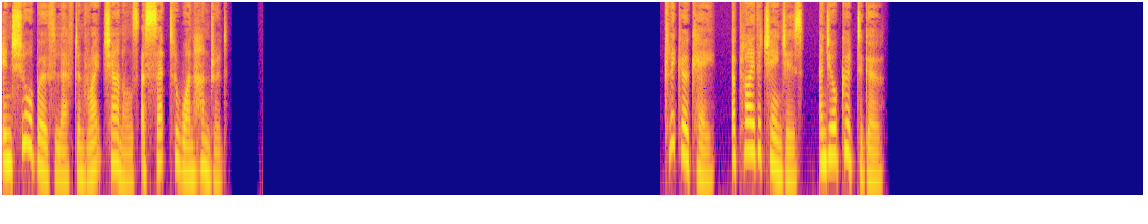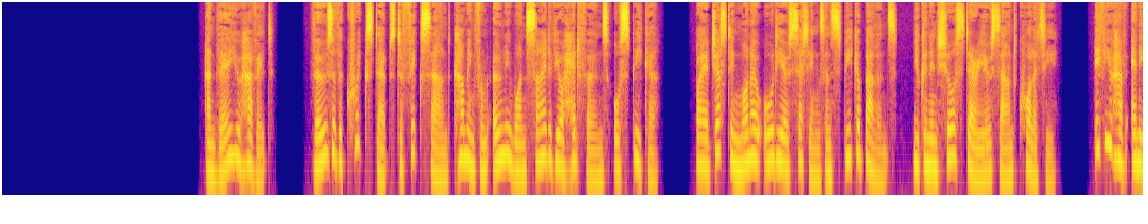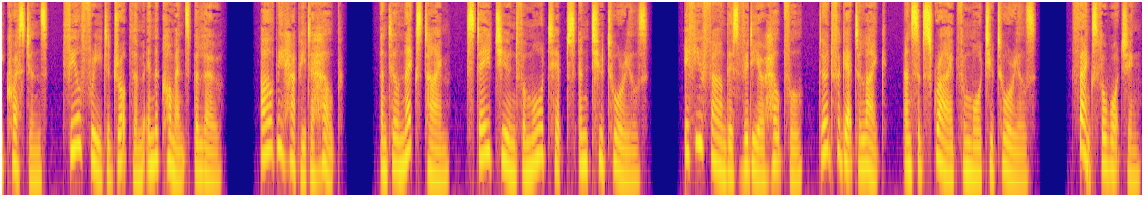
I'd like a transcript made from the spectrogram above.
Ensure both left and right channels are set to 100. Click OK. Apply the changes, and you're good to go. And there you have it. Those are the quick steps to fix sound coming from only one side of your headphones or speaker. By adjusting mono audio settings and speaker balance, you can ensure stereo sound quality. If you have any questions, feel free to drop them in the comments below. I'll be happy to help. Until next time, stay tuned for more tips and tutorials. If you found this video helpful, don't forget to like and subscribe for more tutorials. Thanks for watching.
